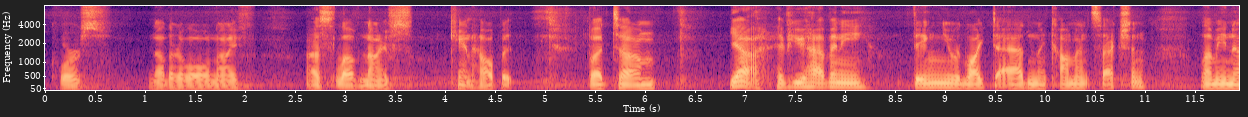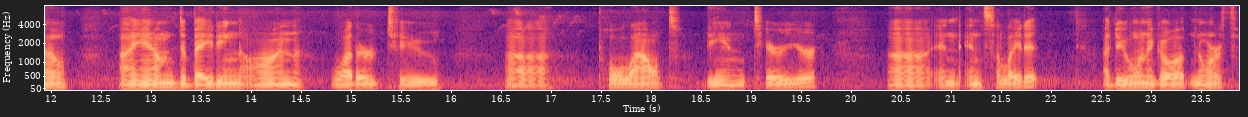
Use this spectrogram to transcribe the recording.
of course, another little knife. I just love knives. Can't help it. But, um, yeah, if you have anything you would like to add in the comment section, let me know. I am debating on whether to uh, pull out the interior uh, and insulate it. I do want to go up north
